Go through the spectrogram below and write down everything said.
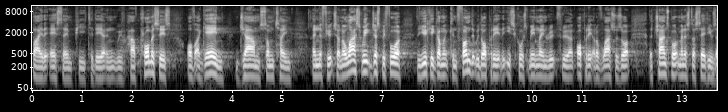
by the SNP today. And we have promises of, again, jam sometime in the future. Now, last week, just before the UK government confirmed it would operate the East Coast mainline route through an operator of last resort, the Transport Minister said he was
